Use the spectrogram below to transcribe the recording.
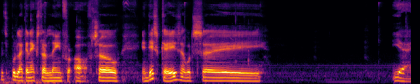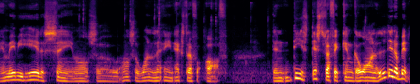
Let's put like an extra lane for off. So in this case, I would say yeah, and maybe here the same also. Also one lane extra for off then these this traffic can go on a little bit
